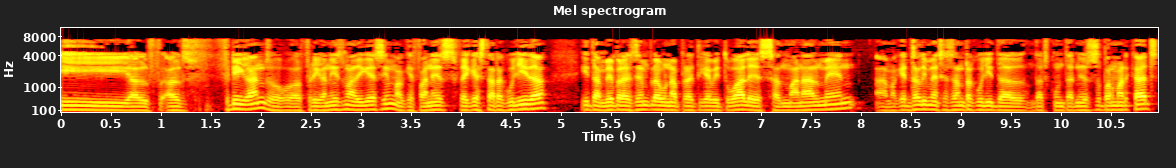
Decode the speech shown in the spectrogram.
i el, els frigans o el friganisme diguéssim el que fan és fer aquesta recollida i també per exemple una pràctica habitual és setmanalment amb aquests aliments que s'han recollit del, dels contenidors de supermercats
